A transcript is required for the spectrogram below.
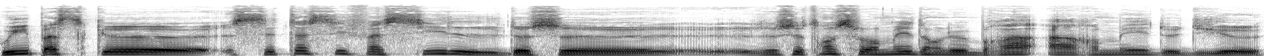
oui, parce que c'est assez facile de se de se transformer dans le bras armé de Dieu.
